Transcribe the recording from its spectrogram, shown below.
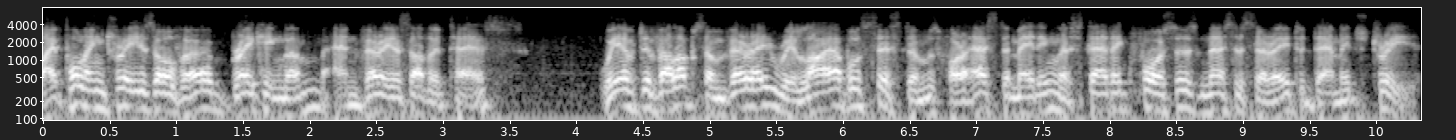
By pulling trees over, breaking them, and various other tests, we have developed some very reliable systems for estimating the static forces necessary to damage trees.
